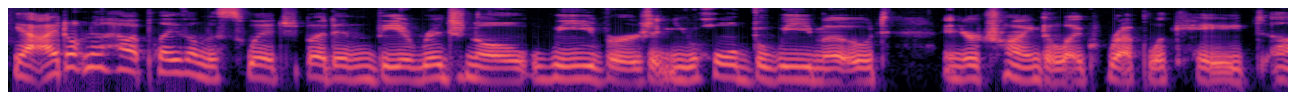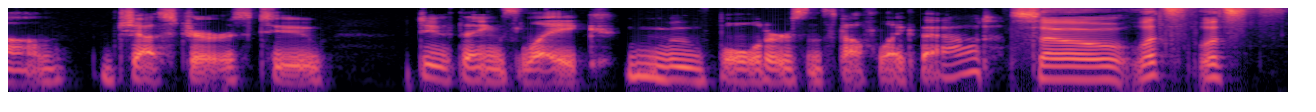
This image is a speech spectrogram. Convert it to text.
Yeah, I don't know how it plays on the Switch, but in the original Wii version, you hold the Wiimote and you're trying to like replicate um, gestures to do things like move boulders and stuff like that. So let's let's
